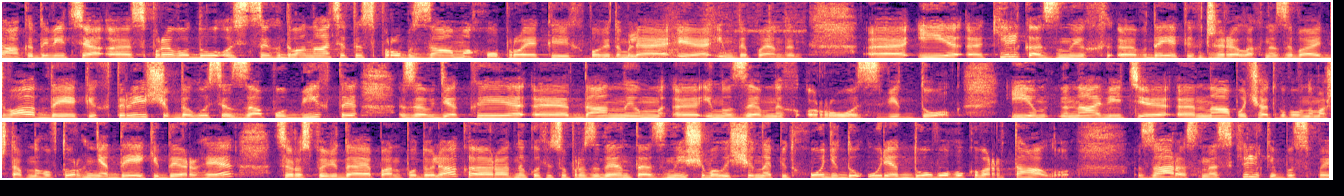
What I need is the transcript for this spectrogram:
Так, дивіться, е, з приводу ось цих 12 спроб замаху, про яких повідомляє е, індепендент, і е, кілька з них в деяких джерелах називають два, в деяких три, що вдалося запобігти завдяки даним іноземних розвідок. І навіть на початку повномасштабного вторгнення деякі ДРГ, це розповідає пан Подоляк, радник офісу президента, знищували ще на підході до урядового кварталу. Зараз наскільки безпечно,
